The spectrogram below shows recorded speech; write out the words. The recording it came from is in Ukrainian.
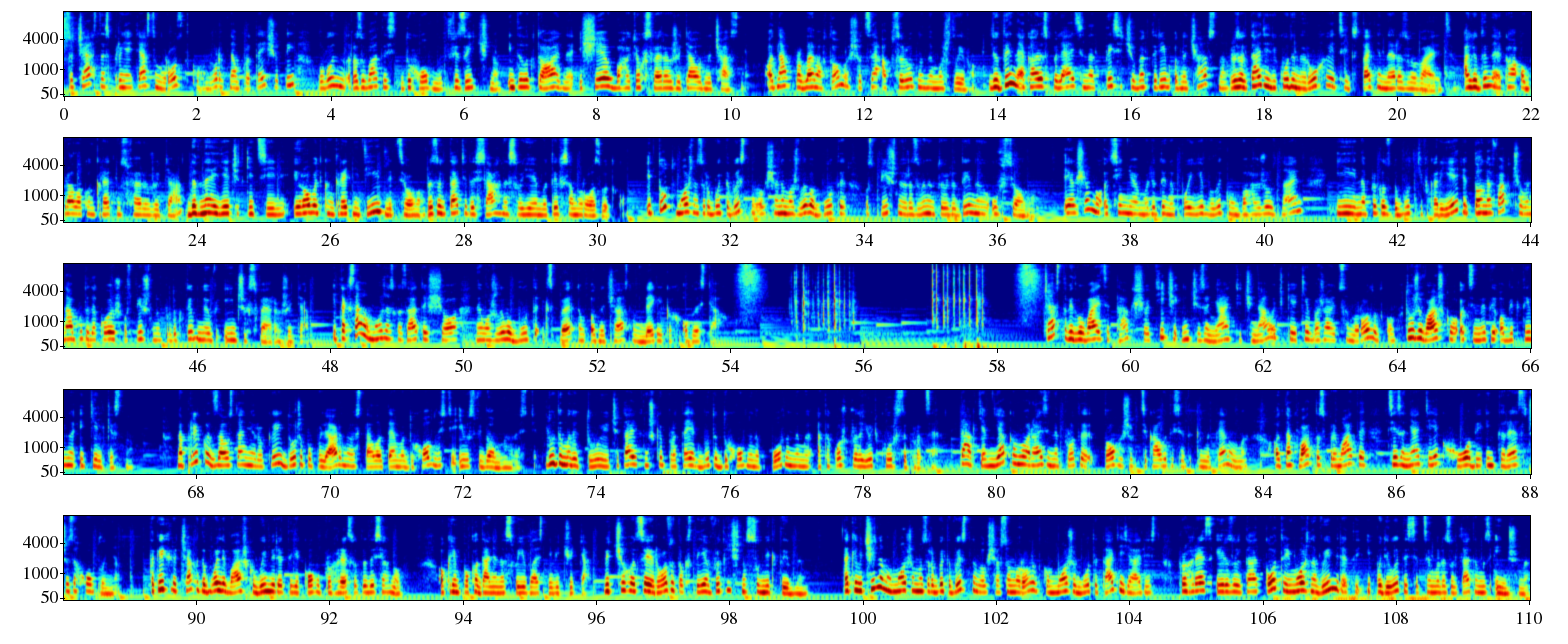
Сучасне сприйняття саморозвитку говорить нам про те, що ти повинен розвиватись духовно, фізично, інтелектуально і ще в багатьох сферах життя одночасно. Однак проблема в тому, що це абсолютно неможливо. Людина, яка розпиляється на тисячу векторів одночасно, в результаті нікуди не рухається і достатньо не розвивається. А людина, яка обрала конкретну сферу життя, де в неї є чіткі цілі і робить конкретні дії для цього, в результаті досягне своєї мети в саморозвитку. І тут можна зробити висновок, що неможливо бути успішною розвинутою людиною у всьому. І якщо ми оцінюємо людину по її великому багажу знань і, наприклад, здобутки в кар'єрі, то не факт, що вона буде такою ж успішною, продуктивною в інших сферах життя. І так само можна сказати, що неможливо бути експертом одночасно в декількох областях. Часто відбувається так, що ті чи інші заняття чи навички, які вважають саморозвитком, дуже важко оцінити об'єктивно і кількісно. Наприклад, за останні роки дуже популярною стала тема духовності і усвідомленості. Люди медитують, читають книжки про те, як бути духовно наповненими, а також продають курси про це. Так, я в ніякому разі не проти того, щоб цікавитися такими темами, однак варто сприймати ці заняття як хобі, інтерес чи захоплення. В таких речах доволі важко виміряти, якого прогресу ти досягнув, окрім покладання на свої власні відчуття, від чого цей розвиток стає виключно суб'єктивним. Таким чином, ми можемо зробити висновок, що саморозвитком може бути та діяльність, прогрес і результат, котрий можна виміряти і поділитися цими результатами з іншими.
